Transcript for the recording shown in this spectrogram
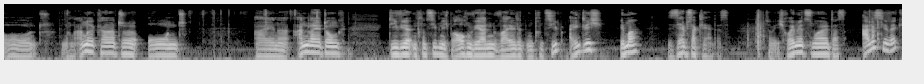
und noch eine andere Karte und eine Anleitung, die wir im Prinzip nicht brauchen werden, weil das im Prinzip eigentlich immer selbsterklärend ist. So, ich räume jetzt mal das alles hier weg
